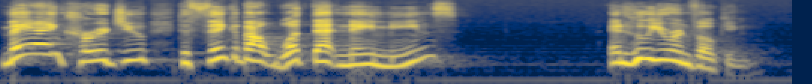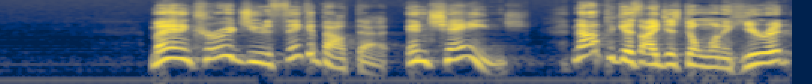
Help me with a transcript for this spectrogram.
may I encourage you to think about what that name means and who you're invoking. May I encourage you to think about that and change. Not because I just don't want to hear it,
